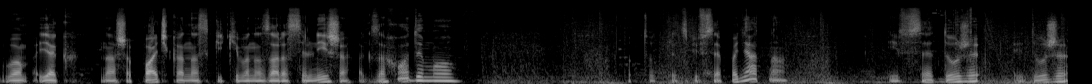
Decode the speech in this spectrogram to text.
вам, як наша пачка, наскільки вона зараз сильніша. Так, заходимо. Тут, в принципі, все понятно. І все дуже і дуже.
